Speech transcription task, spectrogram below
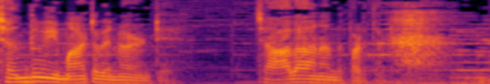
చందు ఈ మాట విన్నాడంటే చాలా ఆనందపడతాడు.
